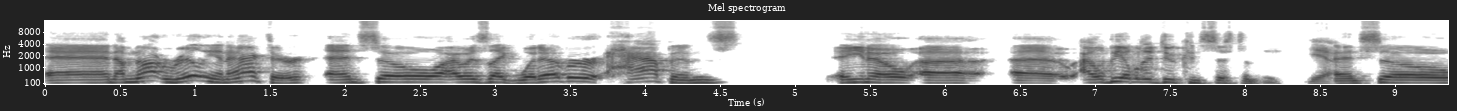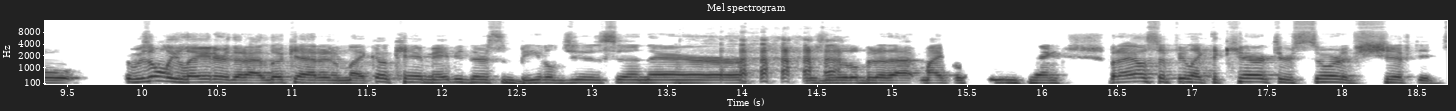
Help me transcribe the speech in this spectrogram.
and I'm not really an actor. And so I was like, whatever happens, you know, uh, uh, I will be able to do consistently. Yeah. And so it was only later that I look at it and I'm like, okay, maybe there's some Beetlejuice in there. there's a little bit of that Michael Keaton thing. But I also feel like the characters sort of shifted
